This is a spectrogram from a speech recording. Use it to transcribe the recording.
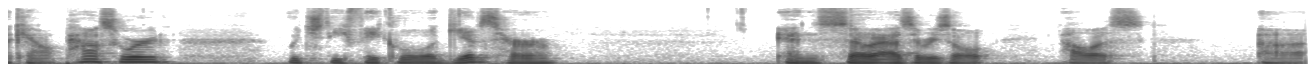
account password, which the fake Lola gives her, and so as a result, Alice uh,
